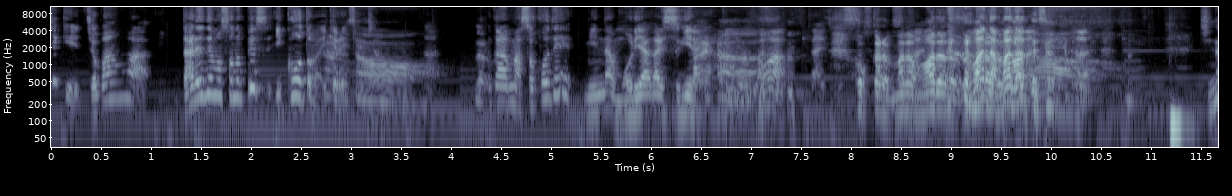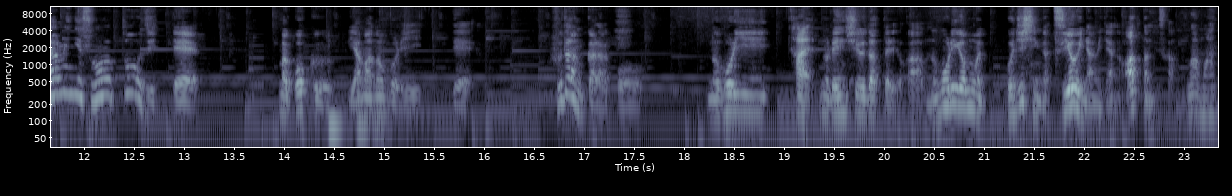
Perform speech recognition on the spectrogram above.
直序盤は誰でもそのペース行こうとはいけるんですよ。あー。なるほど。だからまあそこでみんな盛り上がりすぎないっていうのは大事です。ここからまだはい。まだだぞ。まだまだなん。ですちなみにその当時って、まあ、5区山登りで、普段からこう、登りはい。の練習だったりとか、登りがもうご自身が強いなみたいなのあったんですか？まあ、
